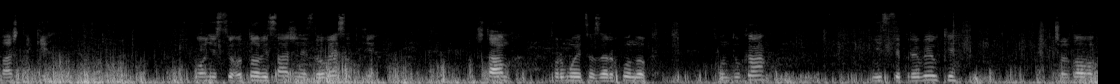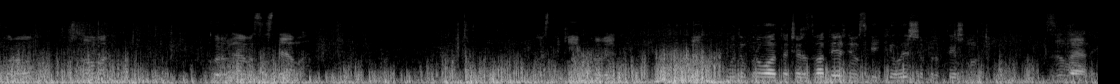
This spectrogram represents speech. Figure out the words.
Бачите, який повністю готовий саджанець до висадки. Штам формується за рахунок фундука, місце прививки, чорнова корова, коренева система. Ось такий провід. Ми будемо проводити через два тижні, оскільки лише практично зелений.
